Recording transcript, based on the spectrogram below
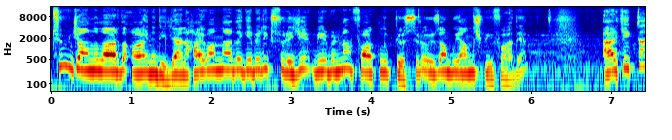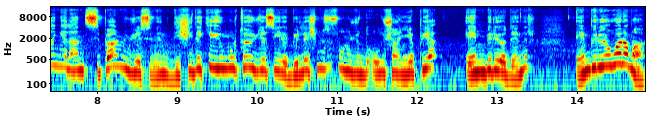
tüm canlılarda aynı değil. Yani hayvanlarda gebelik süreci birbirinden farklılık gösteriyor. O yüzden bu yanlış bir ifade. Erkekten gelen sperm hücresinin dişideki yumurta hücresiyle birleşmesi sonucunda oluşan yapıya embriyo denir. Embriyo var ama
